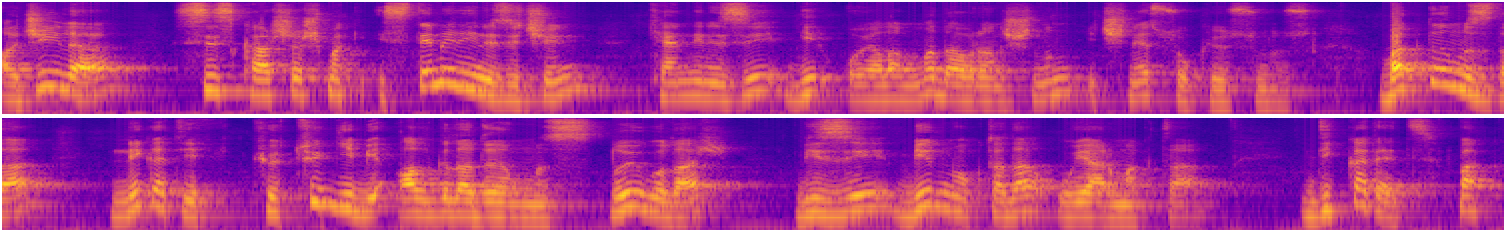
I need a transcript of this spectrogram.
acıyla siz karşılaşmak istemediğiniz için kendinizi bir oyalanma davranışının içine sokuyorsunuz. Baktığımızda negatif, kötü gibi algıladığımız duygular bizi bir noktada uyarmakta. Dikkat et. Bak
